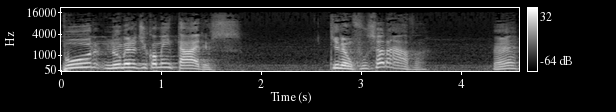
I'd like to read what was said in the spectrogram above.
por número de comentários, que não funcionava. Né?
